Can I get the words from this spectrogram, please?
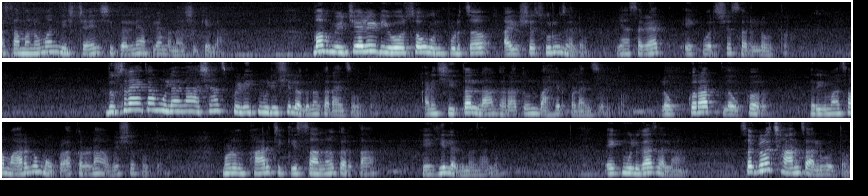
असा मनोमन निश्चय शीतलने आपल्या मनाशी केला. मग म्युच्युअली डिवोर्स होऊन पुढचं आयुष्य सुरू झालं. ह्या सगळ्यात एक वर्ष सरलं होतं. दुसऱ्या एका मुलाला अशाच पीडित मुलीशी लग्न करायचं होतं आणि शीतलला घरातून बाहेर पडायचं होतं. लवकरात लवकर रीमाचा मार्ग मोकळा करणं आवश्यक होतं. म्हणून फार चिकित्सा न करता हेही लग्न झालं. एक मुलगा झाला. सगळं छान चालू होतं.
